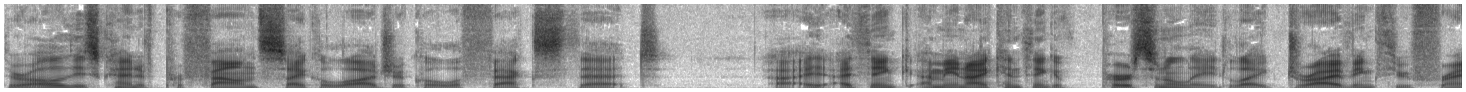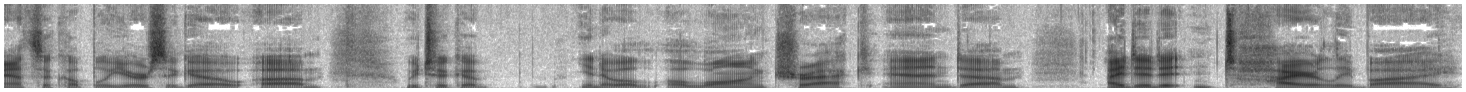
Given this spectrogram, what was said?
there are all of these kind of profound psychological effects that I, I think, I mean, I can think of personally, like driving through France a couple years ago. Um, we took a, you know, a, a long track, and um, I did it entirely by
